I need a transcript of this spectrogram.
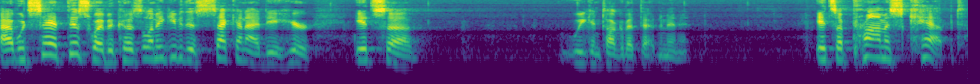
I would say it this way because let me give you this second idea here. It's a, we can talk about that in a minute. It's a promise kept.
